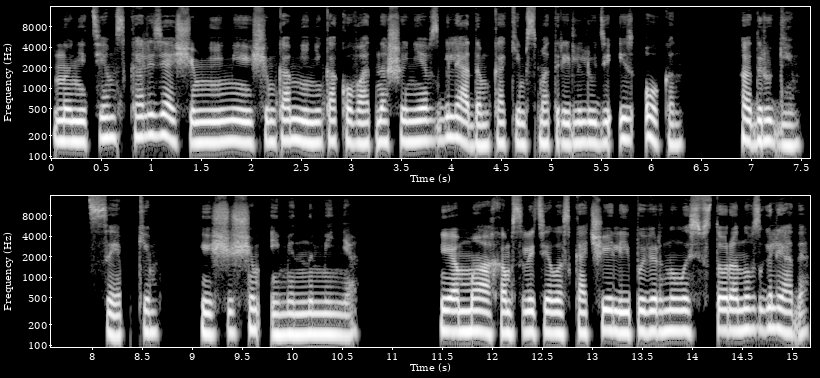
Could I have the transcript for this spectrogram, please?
но не тем скользящим, не имеющим ко мне никакого отношения взглядом, каким смотрели люди из окон, а другим, цепким, ищущим именно меня. Я махом слетела с качели и повернулась в сторону взгляда.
